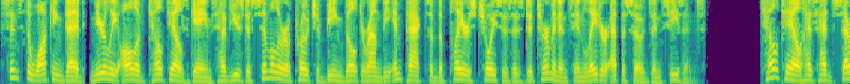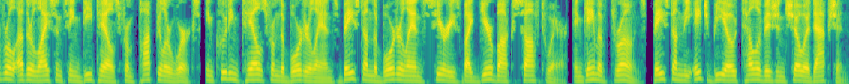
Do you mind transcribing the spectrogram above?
Since The Walking Dead, nearly all of Telltale's games have used a similar approach of being built around the impacts of the player's choices as determinants in later episodes and seasons. Telltale has had several other licensing details from popular works, including Tales from the Borderlands based on the Borderlands series by Gearbox Software, and Game of Thrones, based on the HBO television show adaptation,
